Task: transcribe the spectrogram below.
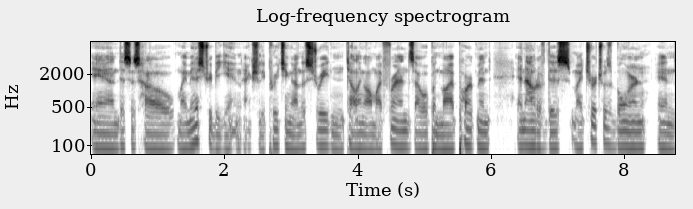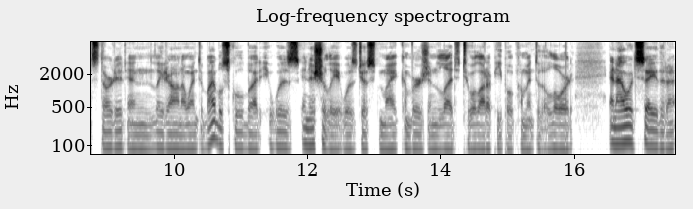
And this is how my ministry began actually preaching on the street and telling all my friends. I opened my apartment, and out of this, my church was born and started. And later on, I went to Bible school, but it was initially, it was just my conversion led to a lot of people coming to the Lord. And I would say that uh,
